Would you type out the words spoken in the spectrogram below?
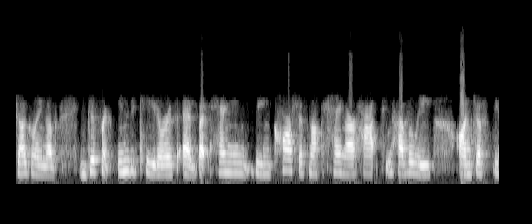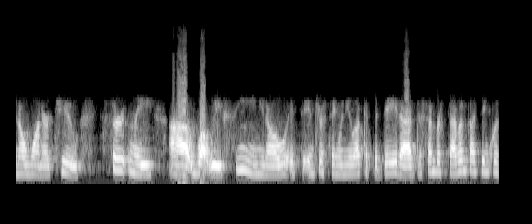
juggling of different indicators and, but hanging, being cautious not to hang our hat too heavily on just, you know, one or two certainly uh, what we've seen, you know, it's interesting when you look at the data. December 7th, I think, was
